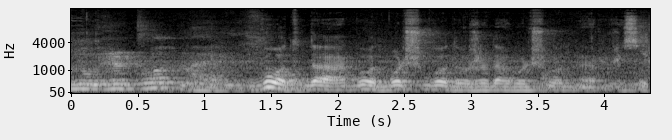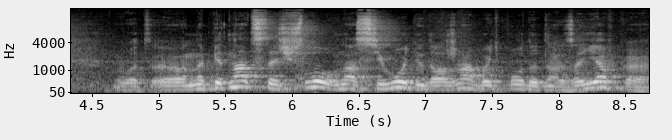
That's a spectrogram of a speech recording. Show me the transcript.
Ну, уже год, наверное. Год, да, год, больше года уже, да, больше года, наверное, уже. Вот. Э, на 15 число у нас сегодня должна быть подана заявка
